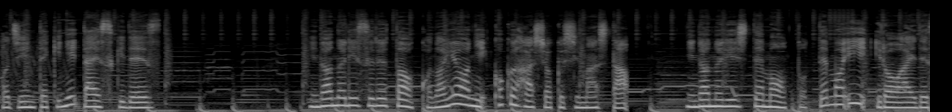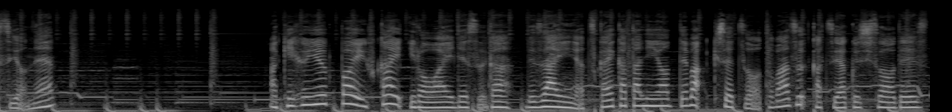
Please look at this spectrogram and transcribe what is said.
個人的に大好きです。二度塗りするとこのように濃く発色しました。二度塗りしてもとってもいい色合いですよね。秋冬っぽい深い色合いですが、デザインや使い方によっては季節を問わず活躍しそうです。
